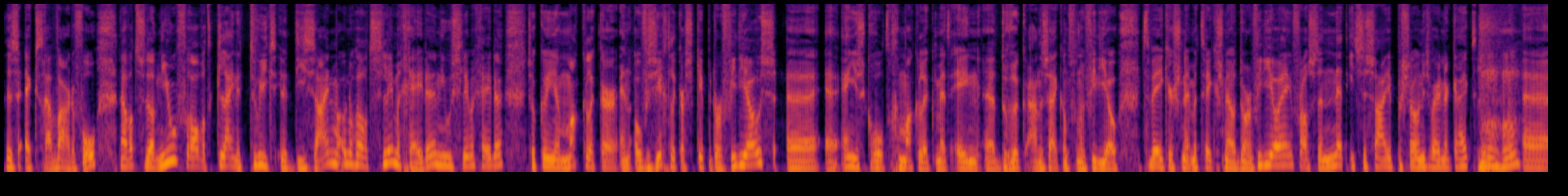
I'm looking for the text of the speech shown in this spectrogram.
Dat is extra waardevol. Nou, wat is er dan nieuw? Vooral wat kleine tweaks in het design, maar ook nog wel wat slimmigheden. Nieuwe slimmigheden. Zo kun je makkelijker en overzichtelijker skippen door video's. en je scrolt gemakkelijk met één druk aan de zijkant van een video twee keer snel, met twee keer snel door een video heen. Voor als het een net iets te saaie persoon is waar je naar kijkt. Mhm. Uh,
